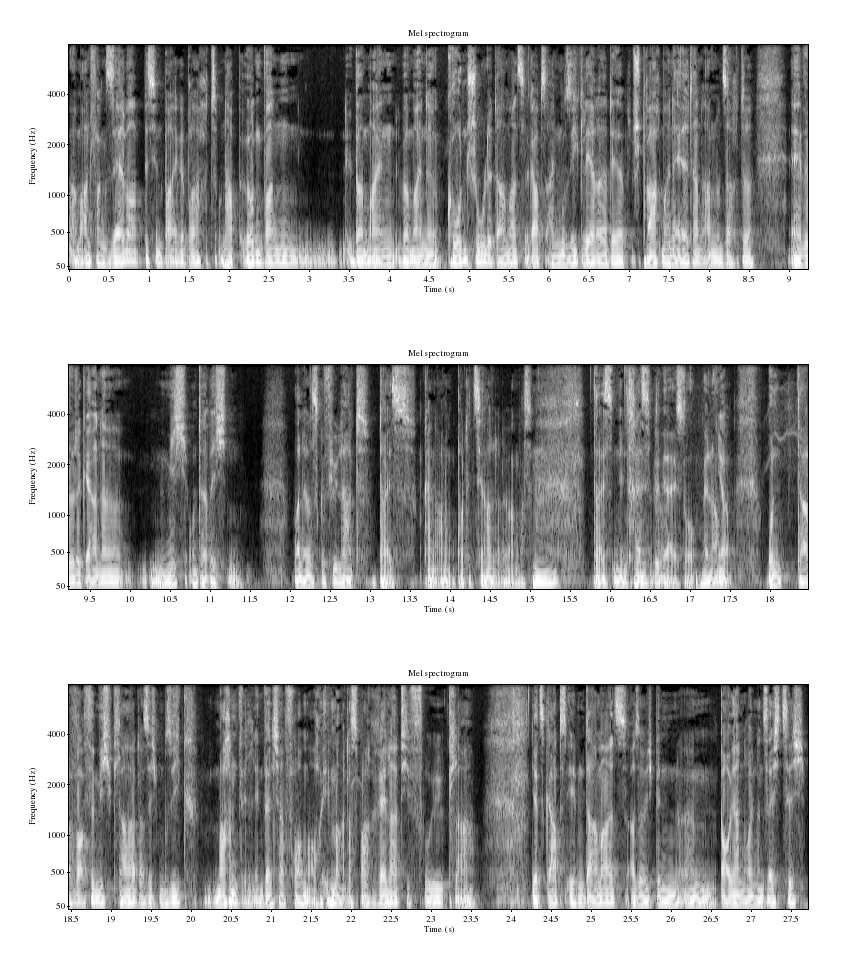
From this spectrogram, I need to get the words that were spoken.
am Anfang selber ein bisschen beigebracht und habe irgendwann über mein über meine Grundschule damals, da gab es einen Musiklehrer, der sprach meine Eltern an und sagte, er würde gerne mich unterrichten weil er das Gefühl hat, da ist, keine Ahnung, Potenzial oder irgendwas. Mhm. Da ist ein Interesse. Begeisterung, genau. Ja. Und da war für mich klar, dass ich Musik machen will, in welcher Form auch immer. Das war relativ früh klar. Jetzt gab es eben damals, also ich bin ähm, Baujahr 69,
